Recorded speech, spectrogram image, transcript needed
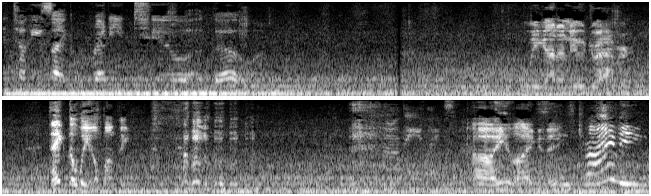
until he's like ready to go. We got a new driver. Take the wheel, puppy. I don't think he likes that. oh, he likes it. He's driving.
